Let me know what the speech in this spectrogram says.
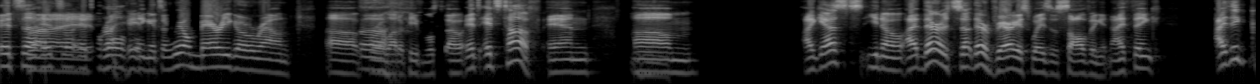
it's a it's a it's a Right, whole thing. It's a real merry-go-round uh, for a lot of people. So it's it's tough and Mhm. um, I guess you know I, there are there are various ways of solving it, and I think I think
